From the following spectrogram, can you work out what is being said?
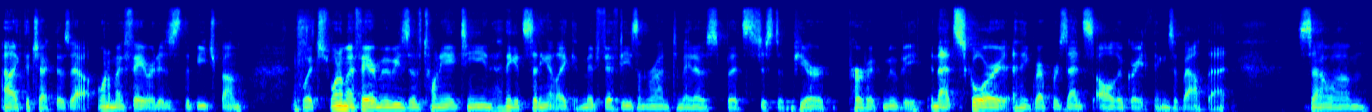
I like to check those out. One of my favorite is The Beach Bum which one of my favorite movies of 2018. I think it's sitting at like mid 50s on Rotten Tomatoes, but it's just a pure perfect movie. And that score, I think, represents all the great things about that. So um,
